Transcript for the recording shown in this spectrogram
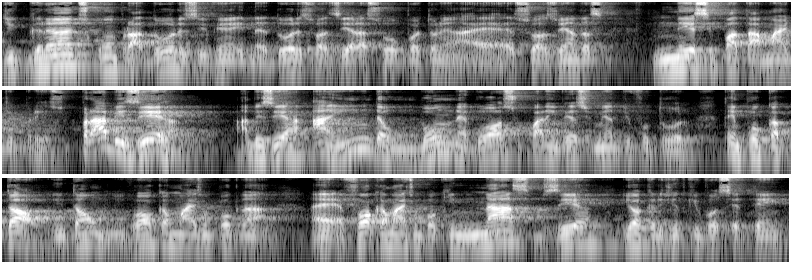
de grandes compradores e vendedores fazer a sua oportunidade, é, suas vendas nesse patamar de preço. Para a bezerra, a bezerra ainda é um bom negócio para investimento de futuro. Tem pouco capital, então foca mais um pouco na, é, foca mais um pouquinho nas bezerras e eu acredito que você tem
